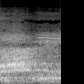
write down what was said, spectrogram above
Amen.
